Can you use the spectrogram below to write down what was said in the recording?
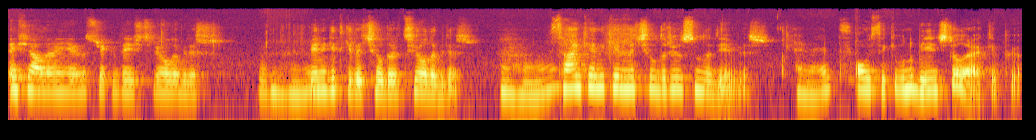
eşyaların yerini sürekli değiştiriyor olabilir. Beni gitgide çıldırtıyor olabilir. Sen kendi kendine çıldırıyorsun da diyebilir. Evet. Oysa ki bunu bilinçli olarak yapıyor.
